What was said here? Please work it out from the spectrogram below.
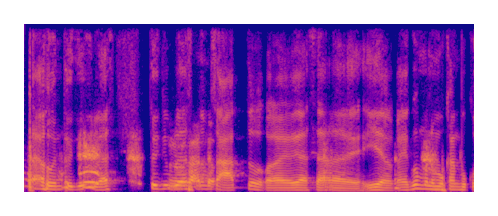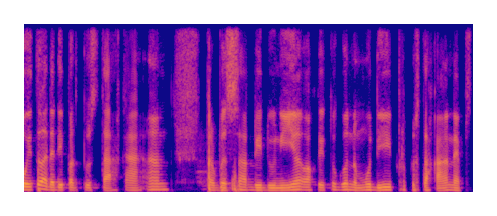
tahun 17 1761 kalau nggak salah ya. iya kayak gue menemukan buku itu ada di perpustakaan terbesar di dunia. Waktu itu gue nemu di perpustakaan Nep-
